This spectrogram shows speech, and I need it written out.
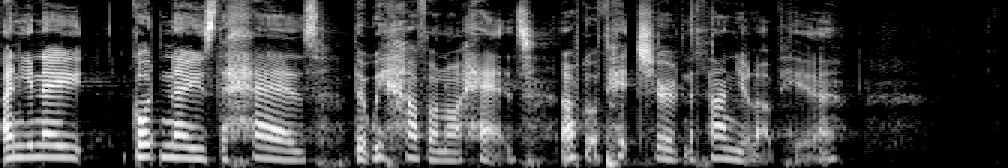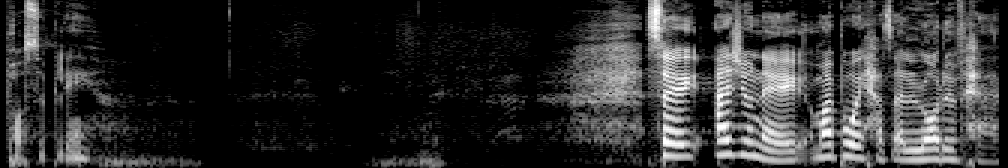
And you know, God knows the hairs that we have on our head. I've got a picture of Nathaniel up here, possibly. So, as you'll know, my boy has a lot of hair.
